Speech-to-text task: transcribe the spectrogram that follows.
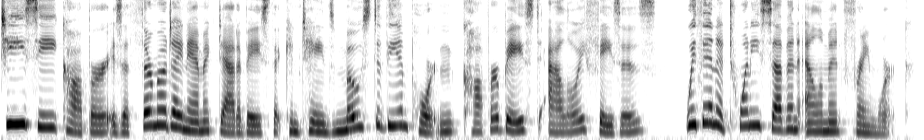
TC Copper is a thermodynamic database that contains most of the important copper based alloy phases within a 27 element framework.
